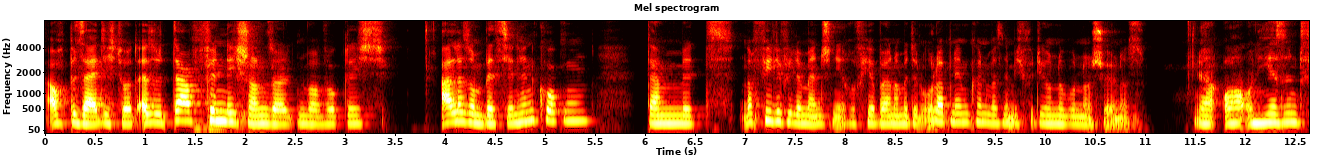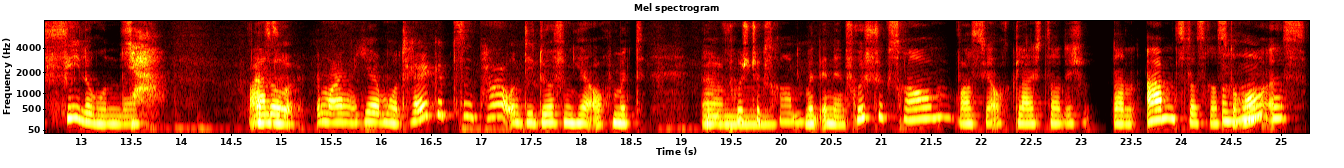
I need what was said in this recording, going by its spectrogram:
auch beseitigt wird. Also da finde ich schon, sollten wir wirklich alle so ein bisschen hingucken, damit noch viele, viele Menschen ihre Vierbeiner mit in Urlaub nehmen können, was nämlich für die Hunde wunderschön ist. Ja, oh, und hier sind viele Hunde. Ja. Also, ich meine, hier im Hotel gibt's ein paar und die dürfen hier auch mit, ähm, Frühstücksraum. mit in den Frühstücksraum, was ja auch gleichzeitig dann abends das Restaurant ist.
